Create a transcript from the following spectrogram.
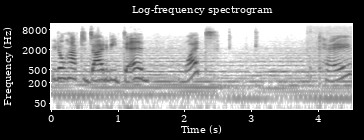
You don't have to die to be dead. What? Okay.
